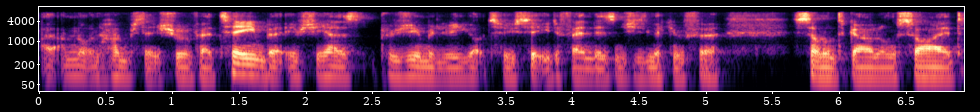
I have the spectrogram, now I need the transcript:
I'm not 100% sure of her team, but if she has presumably got two City defenders and she's looking for someone to go alongside,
